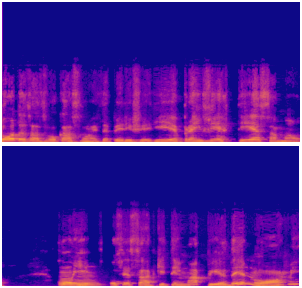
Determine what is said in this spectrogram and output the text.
todas as vocações da periferia para inverter essa mão. Com uhum. isso, você sabe que tem uma perda enorme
